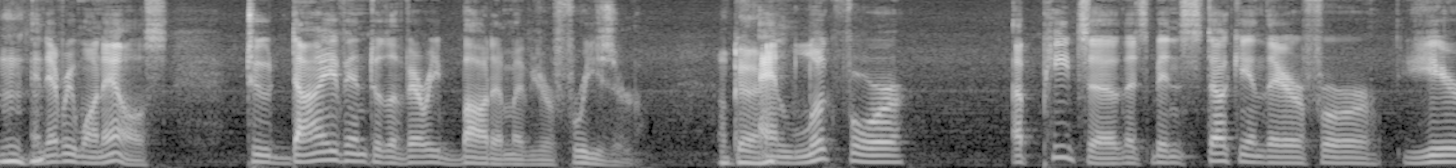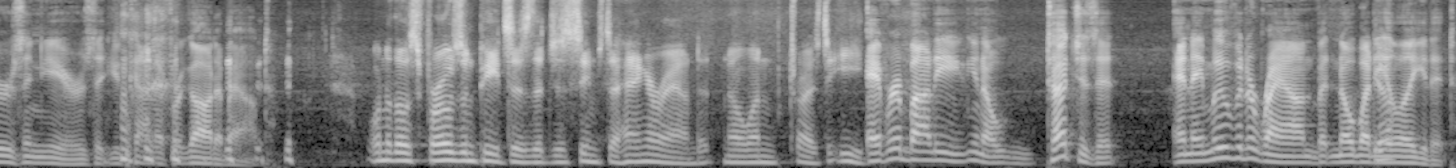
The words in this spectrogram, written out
Mm-hmm. and everyone else to dive into the very bottom of your freezer Okay. and look for a pizza that's been stuck in there for years and years that you kind of forgot about. One of those frozen pizzas that just seems to hang around that no one tries to eat. Everybody, you know, touches it and they move it around, but nobody Yep. will eat it.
